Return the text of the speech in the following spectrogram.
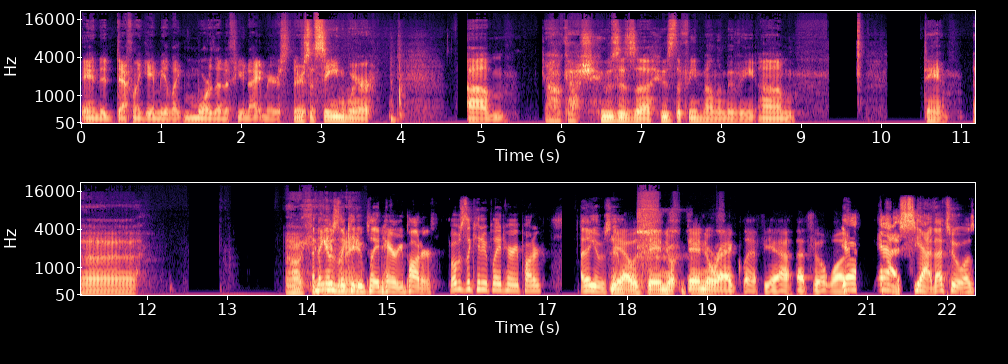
and it definitely gave me like more than a few nightmares. There's a scene where um oh gosh who's his uh who's the female in the movie um damn uh Oh, I, I think it was the kid who played Harry Potter. What was the kid who played Harry Potter? I think it was him. Yeah, it was Daniel Daniel Radcliffe. Yeah, that's who it was. Yeah. Yes, yeah, that's who it was.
